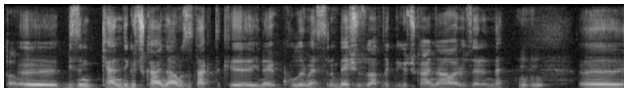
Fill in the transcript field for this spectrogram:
Tamam. E, bizim kendi güç kaynağımızı taktık. E, yine Cooler Master'ın 500 wattlık bir güç kaynağı var üzerinde. E,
